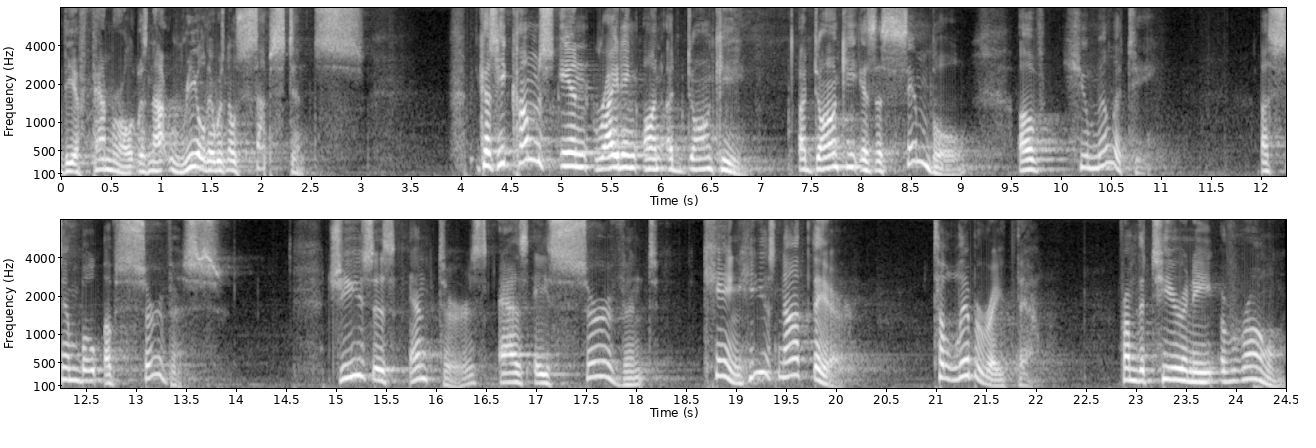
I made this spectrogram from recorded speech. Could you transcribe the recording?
the ephemeral. It was not real. There was no substance. Because he comes in riding on a donkey. A donkey is a symbol of humility, a symbol of service. Jesus enters as a servant king. He is not there to liberate them from the tyranny of Rome.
